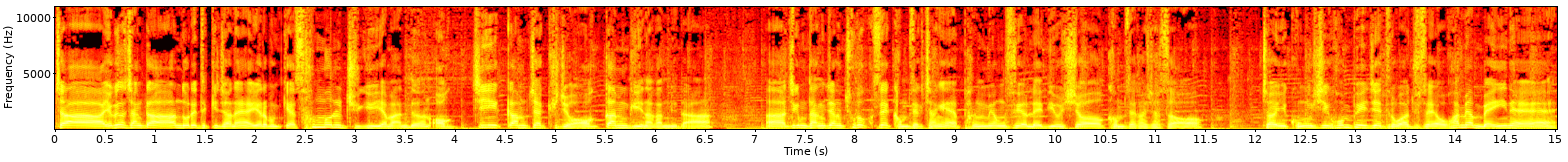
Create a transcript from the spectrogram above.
자, 여기서 잠깐 노래 듣기 전에 여러분께 선물을 주기 위해 만든 억지 깜짝 퀴즈, 억깜퀴 나갑니다. 아, 지금 당장 초록색 검색창에 박명수의 라디오쇼 검색하셔서 저희 공식 홈페이지에 들어와 주세요. 화면 메인에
